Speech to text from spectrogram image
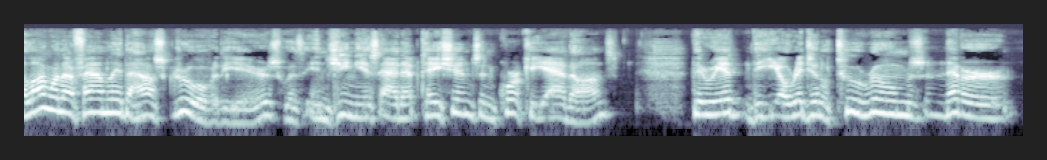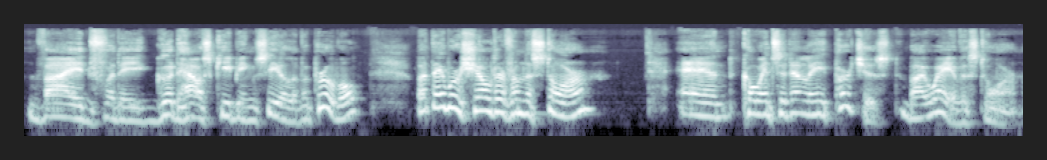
Along with our family, the house grew over the years with ingenious adaptations and quirky add ons. The, re- the original two rooms never vied for the good housekeeping seal of approval, but they were shelter from the storm and coincidentally purchased by way of a storm.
